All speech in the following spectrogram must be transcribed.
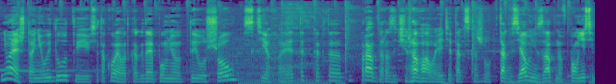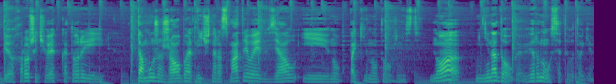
Понимаешь, что они уйдут и все такое. Вот когда я помню, ты ушел с теха, это как-то правда разочаровало, я тебе так скажу. Так взял внезапно, вполне себе хороший человек, который к тому же жалобы отлично рассматривает, взял и, ну, покинул должность. Но ненадолго, вернулся ты в итоге.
